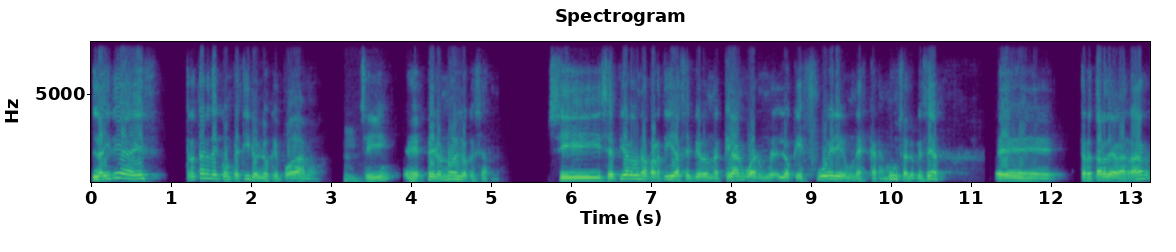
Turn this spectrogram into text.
la idea es tratar de competir en lo que podamos, Mm, ¿sí? Eh, pero no enloquecernos. Si se pierde una partida, se pierde una clan war, un- lo que fuere, una escaramuza, lo que sea, eh, tratar de agarrar,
